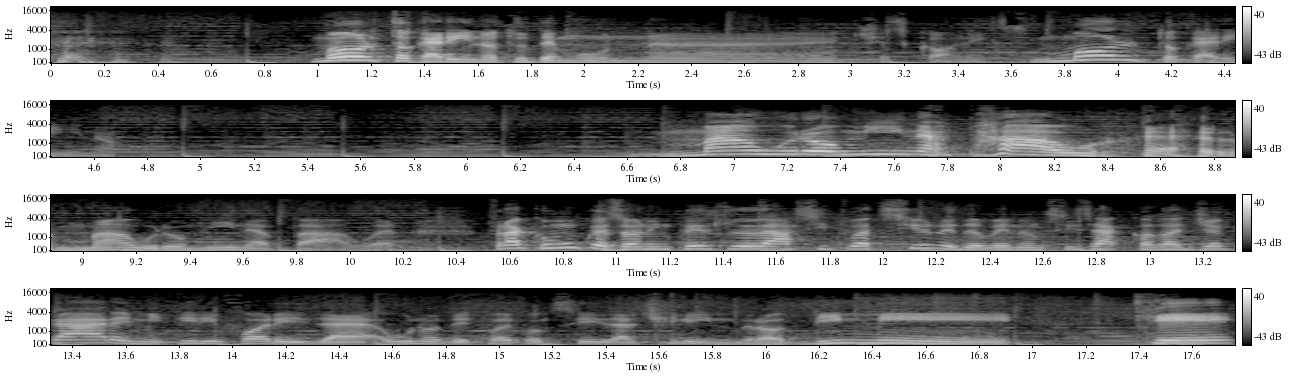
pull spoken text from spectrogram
Molto carino To The Moon, uh, Cesconix. Molto carino. Mauro Mina Power. Mauro Mina Power. Fra comunque sono in quella situazione dove non si sa cosa giocare. Mi tiri fuori uno dei tuoi consigli dal cilindro. Dimmi che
